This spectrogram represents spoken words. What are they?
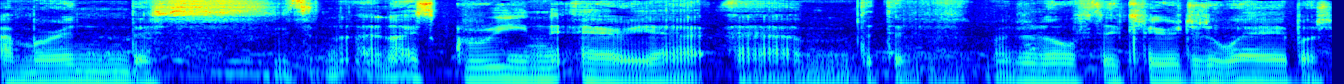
and we're in this it's a nice green area um, that they've I don't know if they cleared it away but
